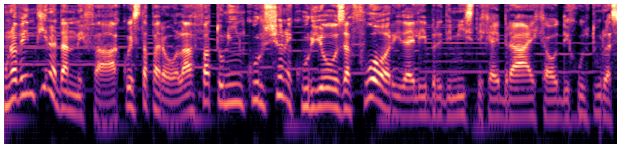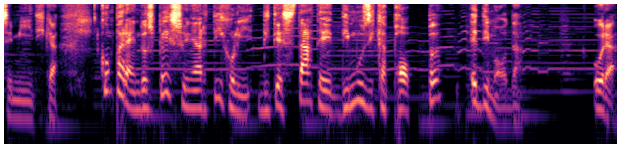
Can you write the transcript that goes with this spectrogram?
Una ventina d'anni fa questa parola ha fatto un'incursione curiosa fuori dai libri di mistica ebraica o di cultura semitica, comparendo spesso in articoli di testate di musica pop e di moda. Ora,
